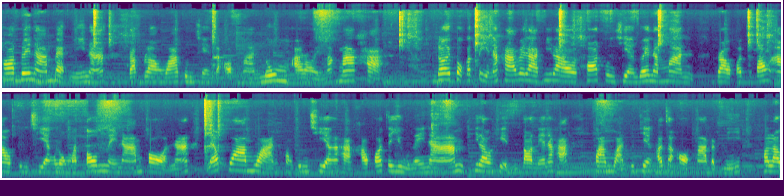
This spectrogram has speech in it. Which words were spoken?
ทอดด้วยน้ำแบบนี้นะ รับรองว่ากุนเชียงจะออกมานุ่มอร่อยมากๆค่ะ โดยปกตินะคะ เวลาที่เราทอดกุนเชียงด้วยน้ำมัน เราก็จะต้องเอากุนเชียงลงมาต้มในน้ำก่อนนะ แล้วความหวานของกุนเชียงอะค่ะเขาก็จะอยู่ในน้ำที่เราเห็นตอนนี้นะคะ ความหวานกุนเชียงเขาจะออกมาแบบนี้ พอเรา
